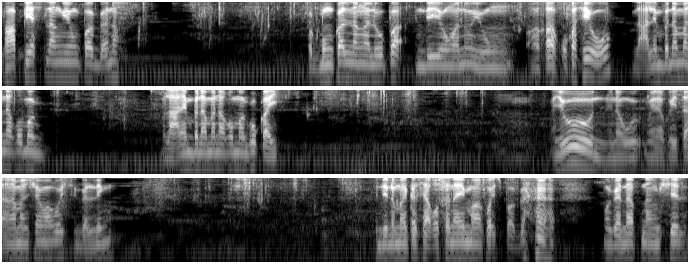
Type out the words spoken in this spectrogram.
Papias lang yung pag ano. Pagbungkal ng lupa, hindi yung ano, yung ako kasi oh, lalim ba naman ako mag Malalim ba naman ako magukay? Hmm, Ayun, may nakita naman siya mga kois, galing. Hindi naman kasi ako sanay mga kois pag maganap ng shell.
